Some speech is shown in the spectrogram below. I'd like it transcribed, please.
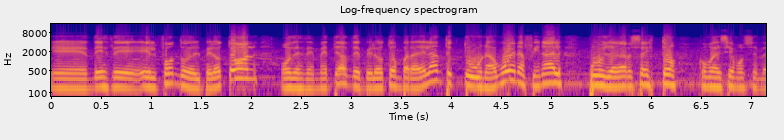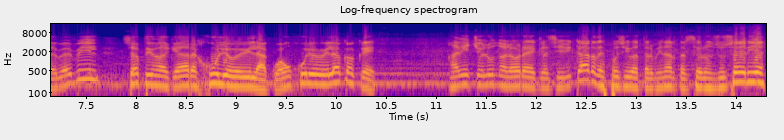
eh, desde el fondo del pelotón o desde mitad de pelotón para adelante, tuvo una buena final, pudo llegar sexto, como decíamos, el de Belville, séptimo a quedar Julio Bevilacqua, un Julio Bevilacqua que había hecho el 1 a la hora de clasificar, después iba a terminar tercero en su serie,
